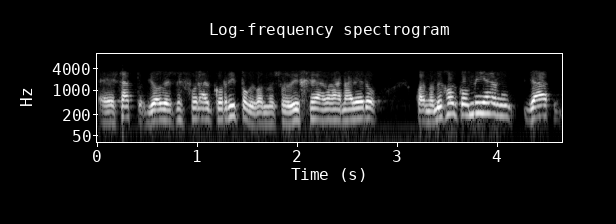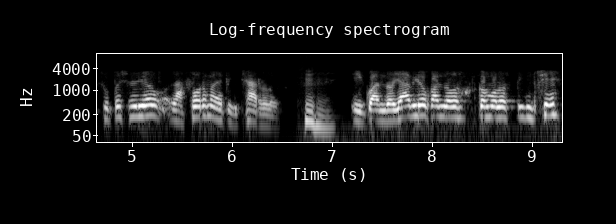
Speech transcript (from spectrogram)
Exacto, yo desde fuera del corripo, que cuando se lo dije al ganadero, cuando mejor comían, ya supe se dio la forma de pincharlos. Y cuando ya vio cuando cómo los pinché,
